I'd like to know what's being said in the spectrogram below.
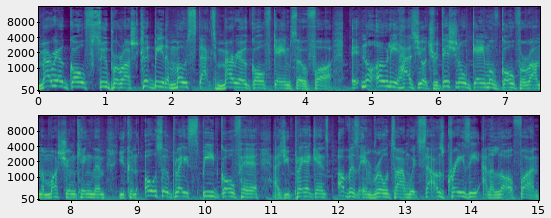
Mario Golf Super Rush could be the most stacked Mario Golf game so far. It not only has your traditional game of golf around the Mushroom Kingdom, you can also play speed golf here as you play against others in real time, which sounds crazy and a lot of fun.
